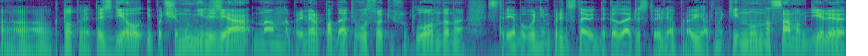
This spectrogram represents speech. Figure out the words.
э, кто-то это сделал, и почему нельзя нам, например, подать в высокий суд Лондона с требованием требованием предоставить доказательства или опровергнуть. И, ну, на самом деле,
